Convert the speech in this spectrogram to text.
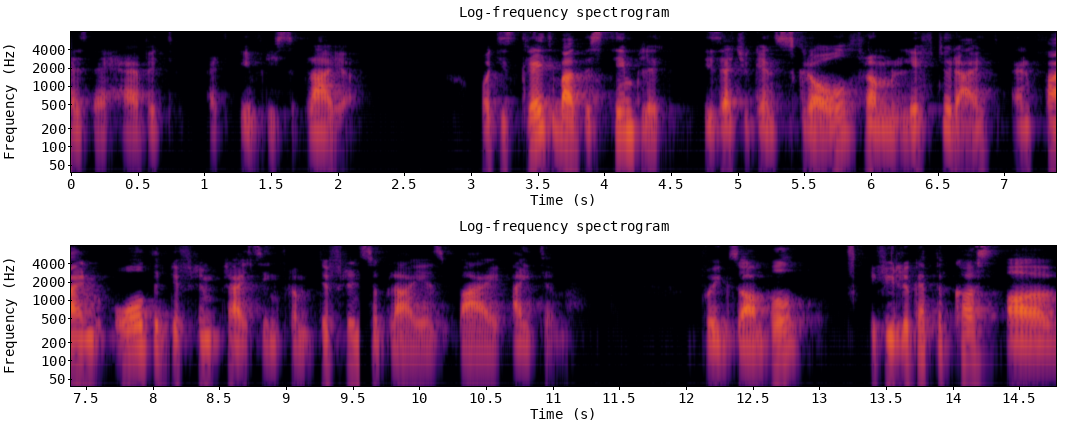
as they have it at every supplier. What is great about this template is that you can scroll from left to right and find all the different pricing from different suppliers by item. For example, if you look at the cost of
